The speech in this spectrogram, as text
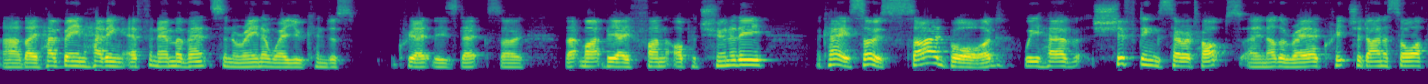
Uh, they have been having FNM events in Arena where you can just create these decks, so that might be a fun opportunity. Okay, so sideboard, we have Shifting Ceratops, another rare creature dinosaur,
